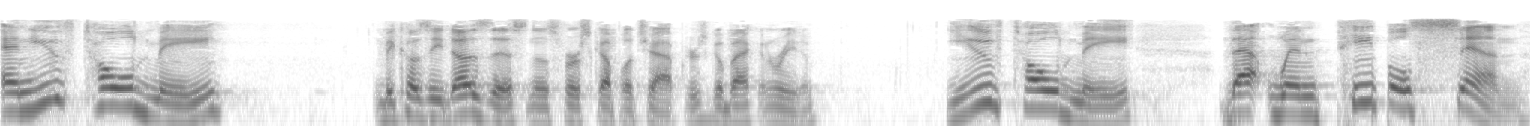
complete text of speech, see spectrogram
And you've told me, because he does this in those first couple of chapters, go back and read them. You've told me that when people sin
